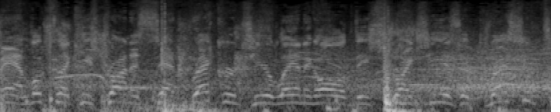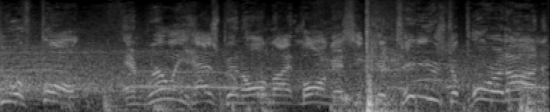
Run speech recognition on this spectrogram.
Man, looks like he's trying to set records here, landing all of these strikes. He is aggressive to a fault and really has been all night long as he continues to pour it on.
